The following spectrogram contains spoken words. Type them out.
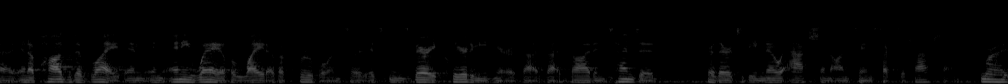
uh, in a positive light and in any way of a light of approval. And so it, it seems very clear to me here that, that God intended for there to be no action on same sex attraction. Right.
